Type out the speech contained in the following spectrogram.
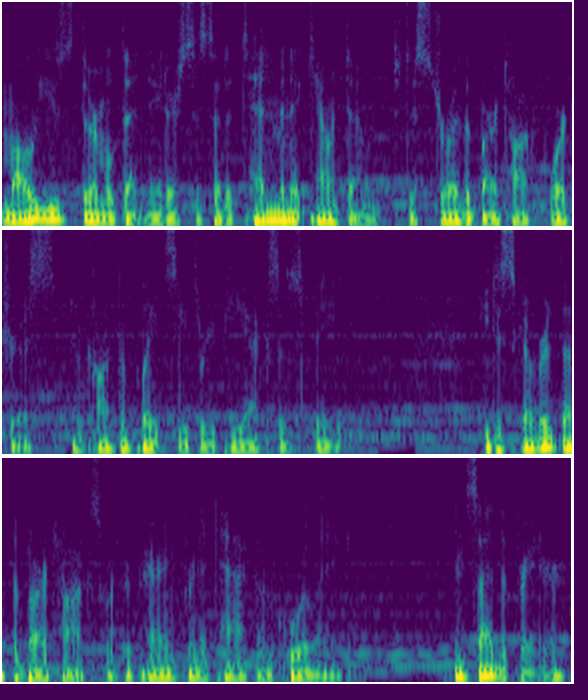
Maul used thermal detonators to set a 10 minute countdown to destroy the Bartok fortress and contemplate C3PX's fate. He discovered that the Bartoks were preparing for an attack on Korleg. Inside the freighter,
